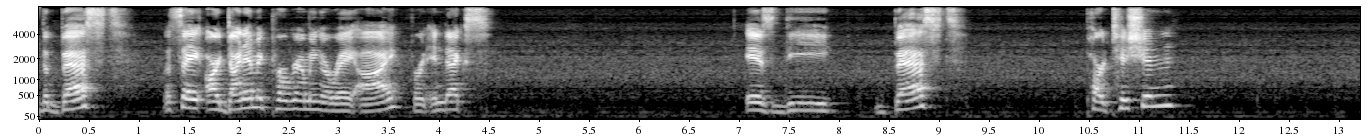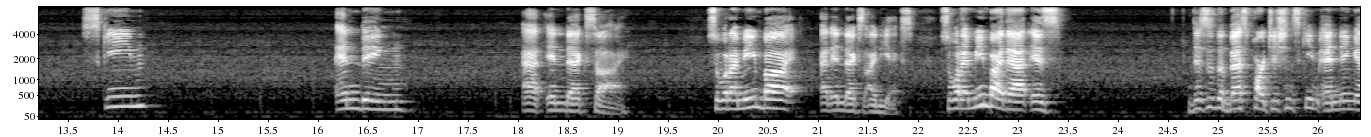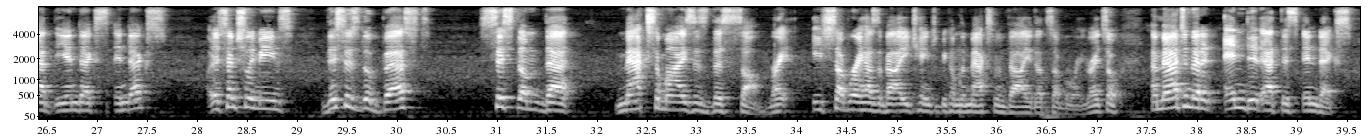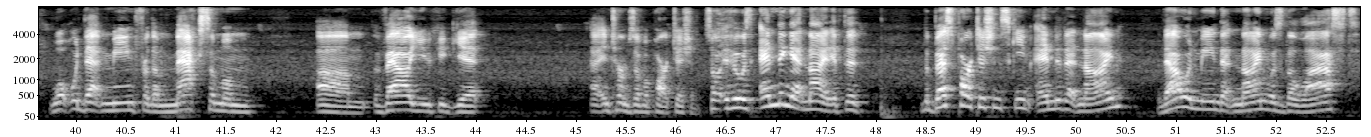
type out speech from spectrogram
the best, let's say our dynamic programming array i for an index is the best partition scheme ending at index i. So what I mean by at index idx. So what I mean by that is this is the best partition scheme ending at the index index. It essentially means this is the best system that maximizes this sum, right? Each subarray has a value change to become the maximum value of that subarray, right? So imagine that it ended at this index. What would that mean for the maximum um, value you could get uh, in terms of a partition? So if it was ending at 9, if the, the best partition scheme ended at 9, that would mean that 9 was the last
